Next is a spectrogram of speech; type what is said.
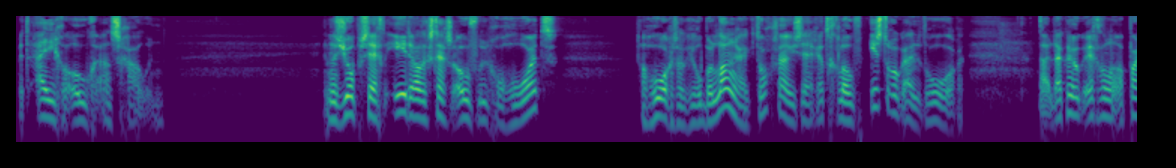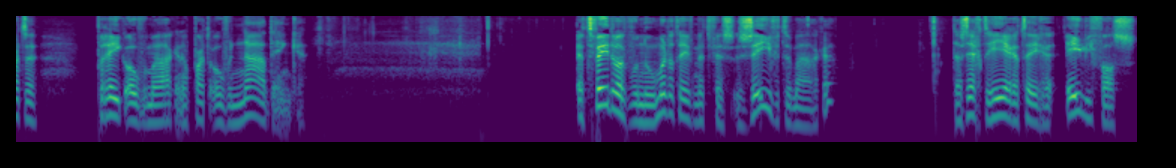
met eigen ogen aanschouwen? En als Job zegt, eerder had ik slechts over u gehoord, dan horen is ook heel belangrijk, toch? Zou je zeggen, het geloof is er ook uit het horen. Nou, daar kun je ook echt wel een aparte preek over maken en apart over nadenken. Het tweede wat ik wil noemen, dat heeft met vers 7 te maken. Daar zegt de Heer tegen Elifas,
